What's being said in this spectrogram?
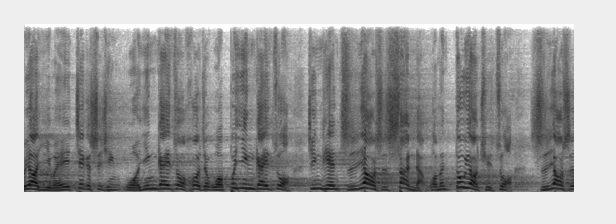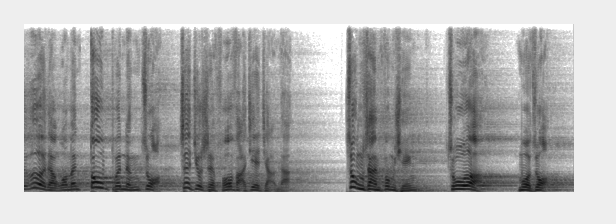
不要以为这个事情我应该做或者我不应该做。今天只要是善的，我们都要去做。只要是恶的，我们都不能做。这就是佛法界讲的“众善奉行，诸恶莫作”。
